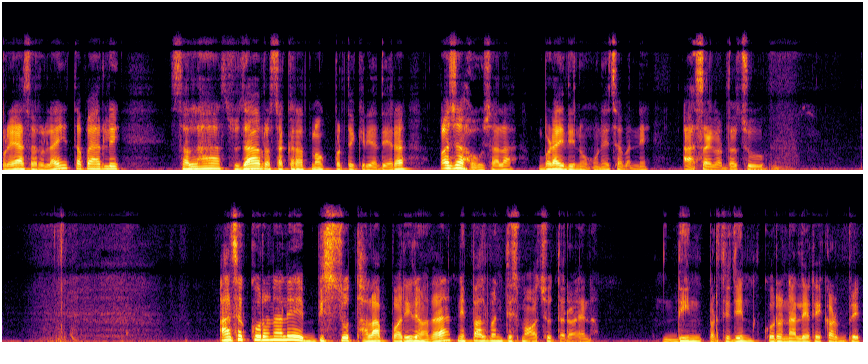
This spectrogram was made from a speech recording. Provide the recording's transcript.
प्रयासहरूलाई तपाईँहरूले सल्लाह सुझाव र सकारात्मक प्रतिक्रिया दिएर अझ हौसला बढाइदिनु हुनेछ भन्ने आशा गर्दछु। आज कोरोनाले विश्व थला परिरहँदा नेपाल पनि त्यसमा अछुत रहेन। दिन प्रतिदिन कोरोनाले रेकर्ड ब्रेक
